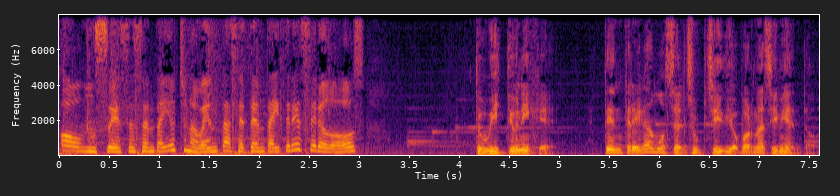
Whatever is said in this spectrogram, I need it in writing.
11 68 90 7302. Tuviste un IGE. Te entregamos el subsidio por nacimiento.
